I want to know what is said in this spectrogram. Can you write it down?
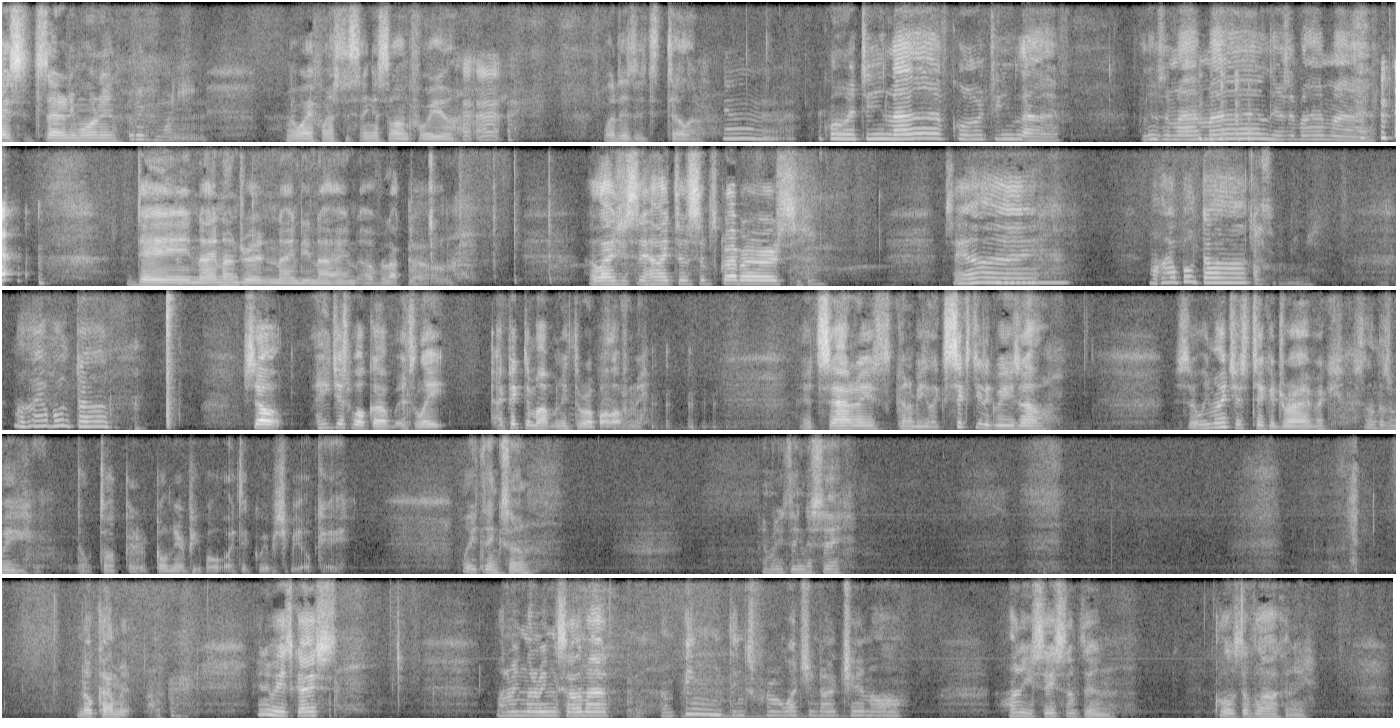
guys. It's Saturday morning. Good morning. My wife wants to sing a song for you. Mm-mm. What is it? Tell her. No. Quarantine life, quarantine life. Losing my mind, losing my mind. Day 999 of lockdown. Elijah, say hi to subscribers. Say hi. Punta. Punta. So, he just woke up. It's late. I picked him up and he threw up all over me. It's Saturday. It's going to be like 60 degrees out. So we might just take a drive. Like, as long as we don't talk or go near people, I think we should be okay. What do you think, son? Have anything to say? No comment. Anyways, guys. Maraming maraming salamat. Amping, thanks for watching our channel. Honey, say something. Close the vlog, honey.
